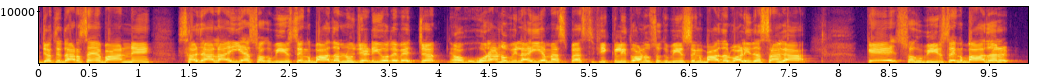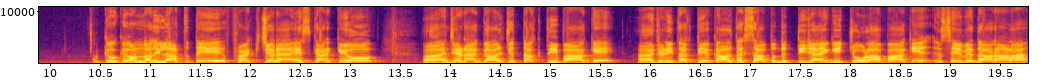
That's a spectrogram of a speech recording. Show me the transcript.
ਜਥੇਦਾਰ ਸਹਿਬਾਨ ਨੇ ਸਜ਼ਾ ਲਾਈ ਹੈ ਸੁਖਬੀਰ ਸਿੰਘ ਬਾਦਲ ਨੂੰ, ਜਿਹੜੀ ਉਹਦੇ ਵਿੱਚ ਹੋਰਾਂ ਨੂੰ ਵੀ ਲਾਈ ਹੈ। ਮੈਂ ਸਪੈਸੀਫਿਕਲੀ ਤੁਹਾਨੂੰ ਸੁਖਬੀਰ ਸਿੰਘ ਬਾਦਲ ਵਾਲੀ ਦੱਸਾਂਗਾ ਕਿ ਸੁਖਬੀਰ ਸਿੰਘ ਬਾਦਲ, ਕਿਉਂਕਿ ਉਹਨਾਂ ਦੀ ਲੱਤ ਤੇ ਫ੍ਰੈਕਚਰ ਹੈ, ਇਸ ਕਰਕੇ ਉਹ ਜਿਹੜਾ ਗਲ 'ਚ ਤਖਤੀ ਪਾ ਕੇ ਜਿਹੜੀ ਤਖਤੀ ਅਕਾਲ ਤਖਤ ਸਾਹਿਬ ਤੋਂ ਦਿੱਤੀ ਜਾਏਗੀ, ਚੋਲਾ ਪਾ ਕੇ ਸੇਵੇਦਾਰਾਂ ਵਾਲਾ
